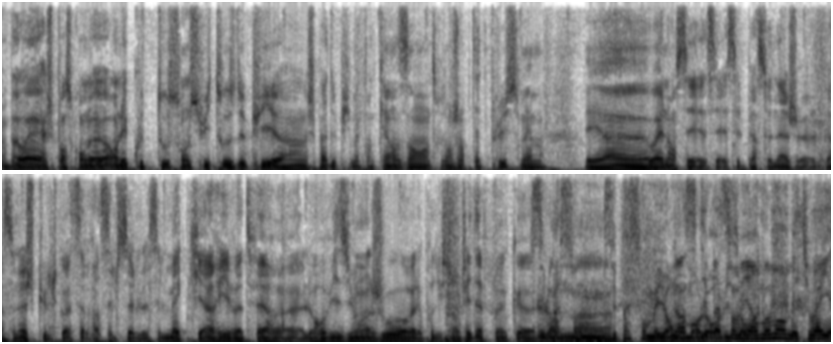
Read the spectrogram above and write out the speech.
Bah ouais, je pense qu'on l'écoute tous, on le suit tous depuis, euh, je sais pas, depuis maintenant 15 ans, un truc dans le genre, peut-être plus même. Et euh, ouais, non, c'est c'est c'est le personnage, euh, le personnage culte quoi. C'est- Enfin, c'est le seul, c'est le mec qui arrive à te faire euh, l'Eurovision un jour, et les productions avec les Daft Punk euh, le C'est pas son- lendemain. c'est pas son meilleur non, moment, c'était pas son l'Eurovision, meilleur hein. moment, mais tu vois, il y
